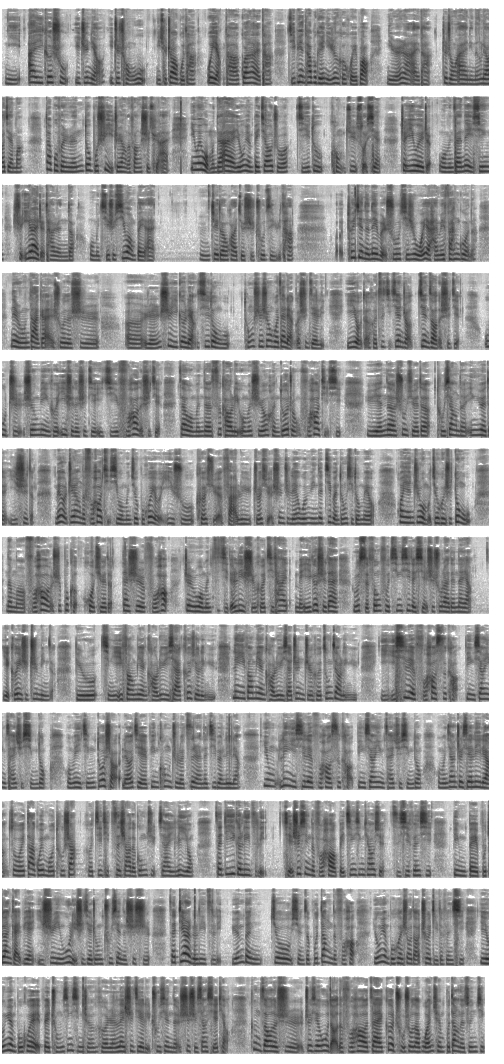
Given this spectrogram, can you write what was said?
你爱一棵树、一只鸟、一只宠物，你去照顾它、喂养它、关爱它，即便它不给你任何回报，你仍然爱它。这种爱你能了解吗？大部分人都不是以这样的方式去爱，因为我们的爱永远被焦灼、嫉妒、恐惧所限。这意味着我们在内心是依赖着他人的，我们其实希望被爱。嗯，这段话就是出自于他。推荐的那本书其实我也还没翻过呢。内容大概说的是，呃，人是一个两栖动物，同时生活在两个世界里：已有的和自己建造建造的世界。物质、生命和意识的世界，以及符号的世界，在我们的思考里，我们使用很多种符号体系：语言的、数学的、图像的、音乐的、仪式的。没有这样的符号体系，我们就不会有艺术、科学、法律、哲学，甚至连文明的基本东西都没有。换言之，我们就会是动物。那么，符号是不可或缺的。但是，符号正如我们自己的历史和其他每一个时代如此丰富清晰地显示出来的那样。也可以是致命的，比如，请一方面考虑一下科学领域，另一方面考虑一下政治和宗教领域，以一系列符号思考，并相应采取行动。我们已经多少了解并控制了自然的基本力量，用另一系列符号思考并相应采取行动，我们将这些力量作为大规模屠杀和集体自杀的工具加以利用。在第一个例子里，解释性的符号被精心挑选、仔细分析。并被不断改变，以适应物理世界中出现的事实。在第二个例子里，原本就选择不当的符号，永远不会受到彻底的分析，也永远不会被重新形成和人类世界里出现的事实相协调。更糟的是，这些误导的符号在各处受到完全不当的尊敬。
